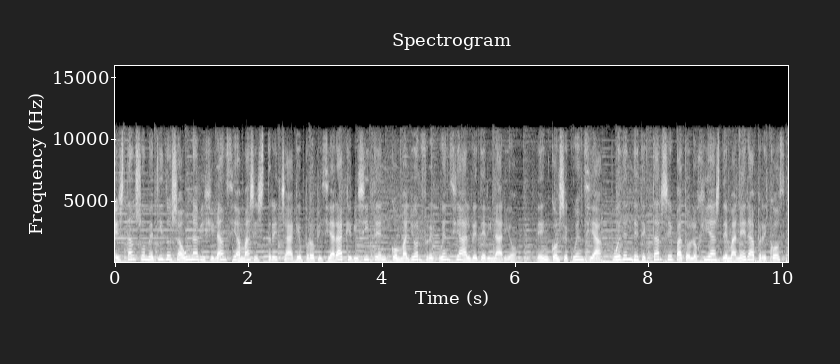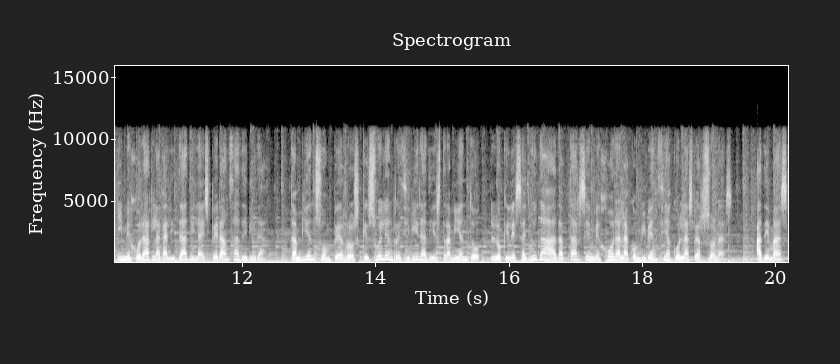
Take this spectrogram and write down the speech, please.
están sometidos a una vigilancia más estrecha que propiciará que visiten con mayor frecuencia al veterinario. En consecuencia, pueden detectarse patologías de manera precoz y mejorar la calidad y la esperanza de vida. También son perros que suelen recibir adiestramiento, lo que les ayuda a adaptarse mejor a la convivencia con las personas. Además,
